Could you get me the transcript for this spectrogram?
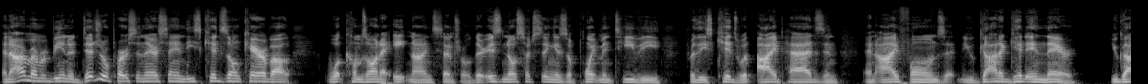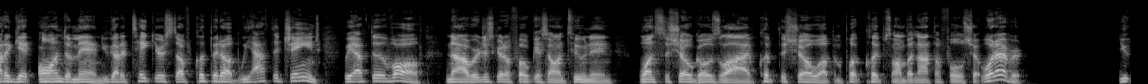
And I remember being a digital person there saying these kids don't care about what comes on at 8 9 central. There is no such thing as appointment tv for these kids with ipads and and iphones. You got to get in there. You got to get on demand. You got to take your stuff clip it up. We have to change. We have to evolve. Nah we're just going to focus on tune in once the show goes live clip the show up and put clips on but not the full show. Whatever you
